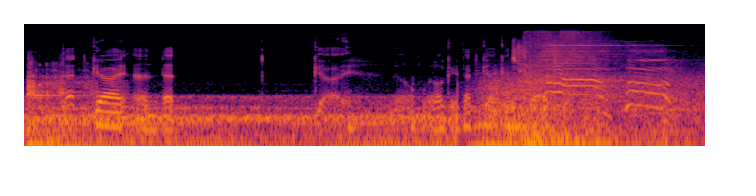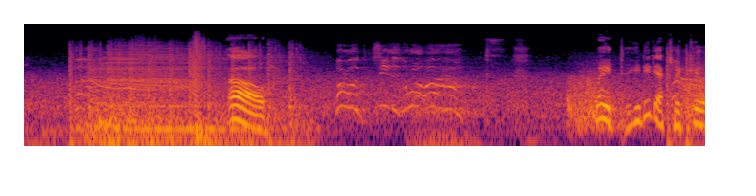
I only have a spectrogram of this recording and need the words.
That guy and that okay, that guy gets shot. Oh, wait, he did actually kill,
